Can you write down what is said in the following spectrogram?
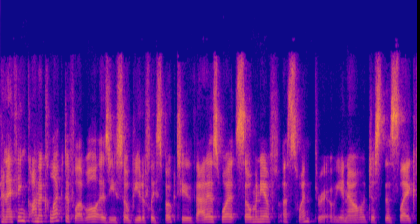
and I think on a collective level, as you so beautifully spoke to, that is what so many of us went through, you know, just this like,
